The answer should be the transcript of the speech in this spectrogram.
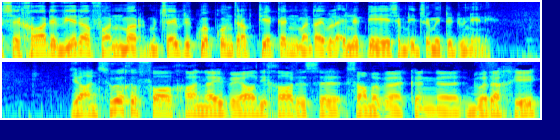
sy gade weet daarvan, maar moet sy 'n koopkontrak teken want hy wil eintlik nie hê sy moet iets mee te doen hê nie. Ja, in so 'n geval gaan hy wel die gade se samewerking uh, nodig hê.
